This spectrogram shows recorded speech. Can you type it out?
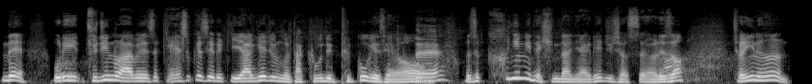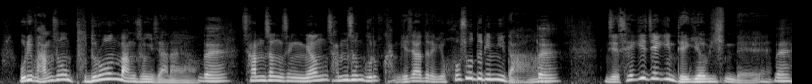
근데 우리 어. 주진우 라비에서 계속해서 이렇게 이야기해 주는 걸 다 그분들이 듣고 계세요. 네. 그래서 큰 힘이 되신다는 이야기를 해 주셨어요. 그래서 아. 저희는 우리 방송은 부드러운 방송이잖아요. 네. 삼성생명, 삼성그룹 관계자들에게 호소드립니다. 네. 이제 세계적인 대기업이신데 네.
